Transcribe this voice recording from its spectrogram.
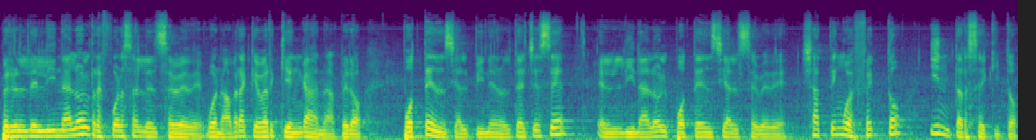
pero el del linalol refuerza el del CBD. Bueno, habrá que ver quién gana, pero potencia el pineno el THC, el linalol potencia el CBD. Ya tengo efecto intersequito.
